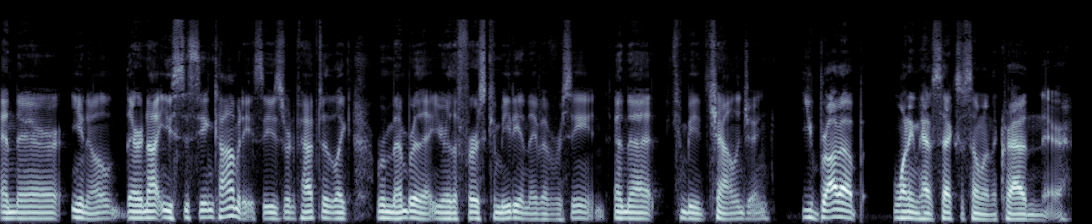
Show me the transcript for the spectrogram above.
and they're you know they're not used to seeing comedy. So you sort of have to like remember that you're the first comedian they've ever seen and that can be challenging you brought up wanting to have sex with someone in the crowd in there,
